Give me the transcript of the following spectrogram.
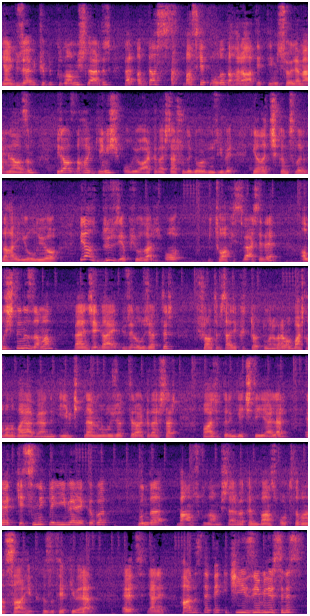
Yani güzel bir köpük kullanmışlardır. Ben Adidas basketbolda daha rahat ettiğimi söylemem lazım. Biraz daha geniş oluyor arkadaşlar şurada gördüğünüz gibi. Yana çıkıntıları daha iyi oluyor. Biraz düz yapıyorlar. O bir tuhaf his verse de alıştığınız zaman bence gayet güzel olacaktır. Şu an tabi sadece 44 numara var ama baş tabanı bayağı beğendim. İyi bir kitlenme olacaktır arkadaşlar. Bağcıkların geçtiği yerler. Evet kesinlikle iyi bir ayakkabı. Bunda bounce kullanmışlar. Bakın bounce orta tabana sahip, hızlı tepki veren. Evet yani Harden Step Back 2'yi izleyebilirsiniz.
